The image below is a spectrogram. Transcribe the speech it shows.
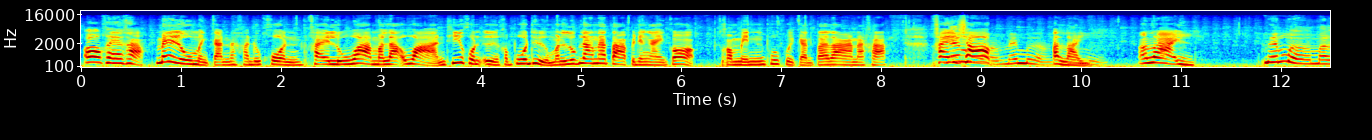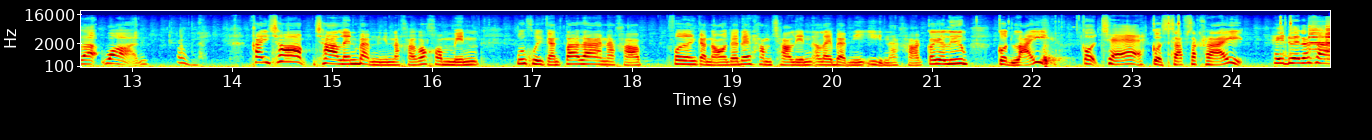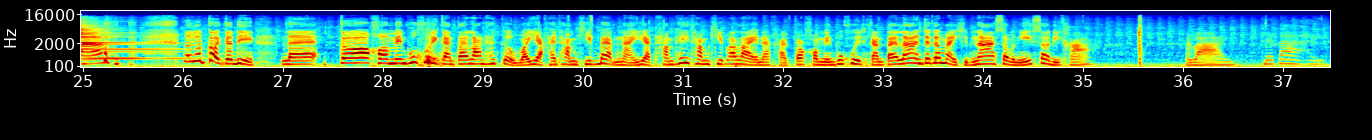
โอเคค่ะ ไม่รู้เหมือนกันนะคะ ทุกคนใครรู้ว่ามะละหวานที่คนอื่นเขาพูดถึงมันรูปร่างหน้าตาเป็นยังไงก็คอมเมนต์พูดคุยกันใต้ล่างนะคะ ใครชอบไม่เมืองอะไร อะไรไม่เมืองมาละหวานอะไรใครชอบชาเลนจ์แบบนี้นะคะ ก็คอมเมนต์พูดคุยกันใต้ล่างนะคะเฟิร์นกับน้องจะได้ทำชาเลนจ์อะไรแบบนี้อีกนะคะ ก็อย่าลืมกดไลค์กดแชร์ กด Subscribe ให้ด้วยนะคะ แล้วก็กดกระดิ่งและก็คอมเมนต์พูดคุยกันใต้ล่างถ้าเกิดว่าอยากให้ทำคลิปแบบไหนอยากทำให้ทำคลิปอะไรนะคะ ก็คอมเมนต์พูดคุยกันใต้ล่างเจอกันใหม่คลิปหน้าสวัสดีสวัสดีค่ะบ๊ายบายบ๊ายบาย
